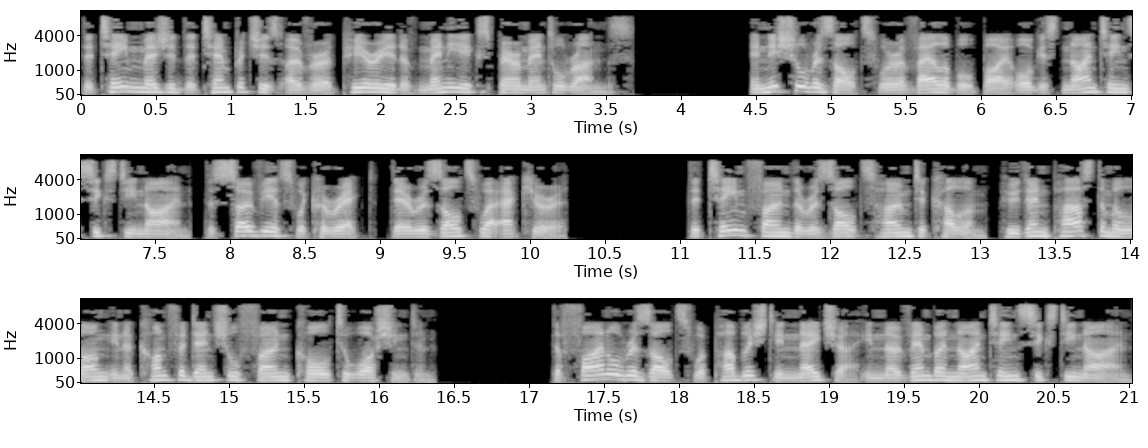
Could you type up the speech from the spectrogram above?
the team measured the temperatures over a period of many experimental runs. Initial results were available by August 1969. The Soviets were correct, their results were accurate. The team phoned the results home to Culham, who then passed them along in a confidential phone call to Washington. The final results were published in Nature in November 1969.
